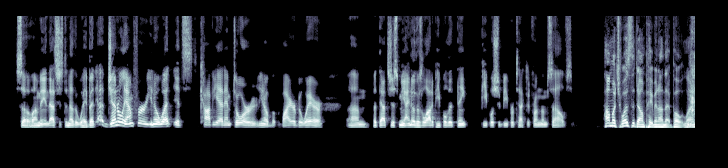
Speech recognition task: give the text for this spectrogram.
So, I mean, that's just another way. But uh, generally, I'm for, you know what? It's caveat emptor, you know, buyer beware. Um, but that's just me. I know there's a lot of people that think people should be protected from themselves. How much was the down payment on that boat, Len?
